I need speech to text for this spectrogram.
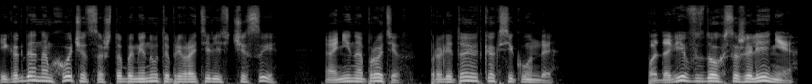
И когда нам хочется, чтобы минуты превратились в часы, они, напротив, пролетают как секунды. Подавив вздох сожаления,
